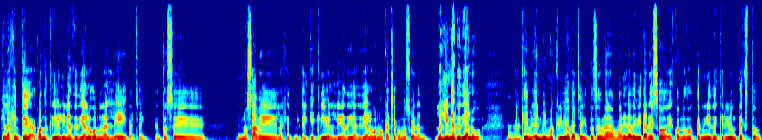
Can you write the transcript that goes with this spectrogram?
que la gente cuando escribe líneas de diálogo no las lee, ¿cachai? Entonces no sabe la gente, el que escribe las líneas de, diálogo no cacha cómo suenan las líneas de diálogo. El que él mismo escribió, ¿cachai? Entonces una manera de evitar eso es cuando tú terminís de escribir un texto,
